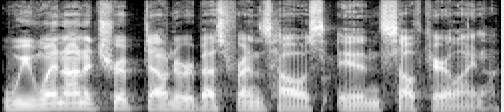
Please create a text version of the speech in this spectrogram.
we went on a trip down to her best friend's house in South Carolina.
